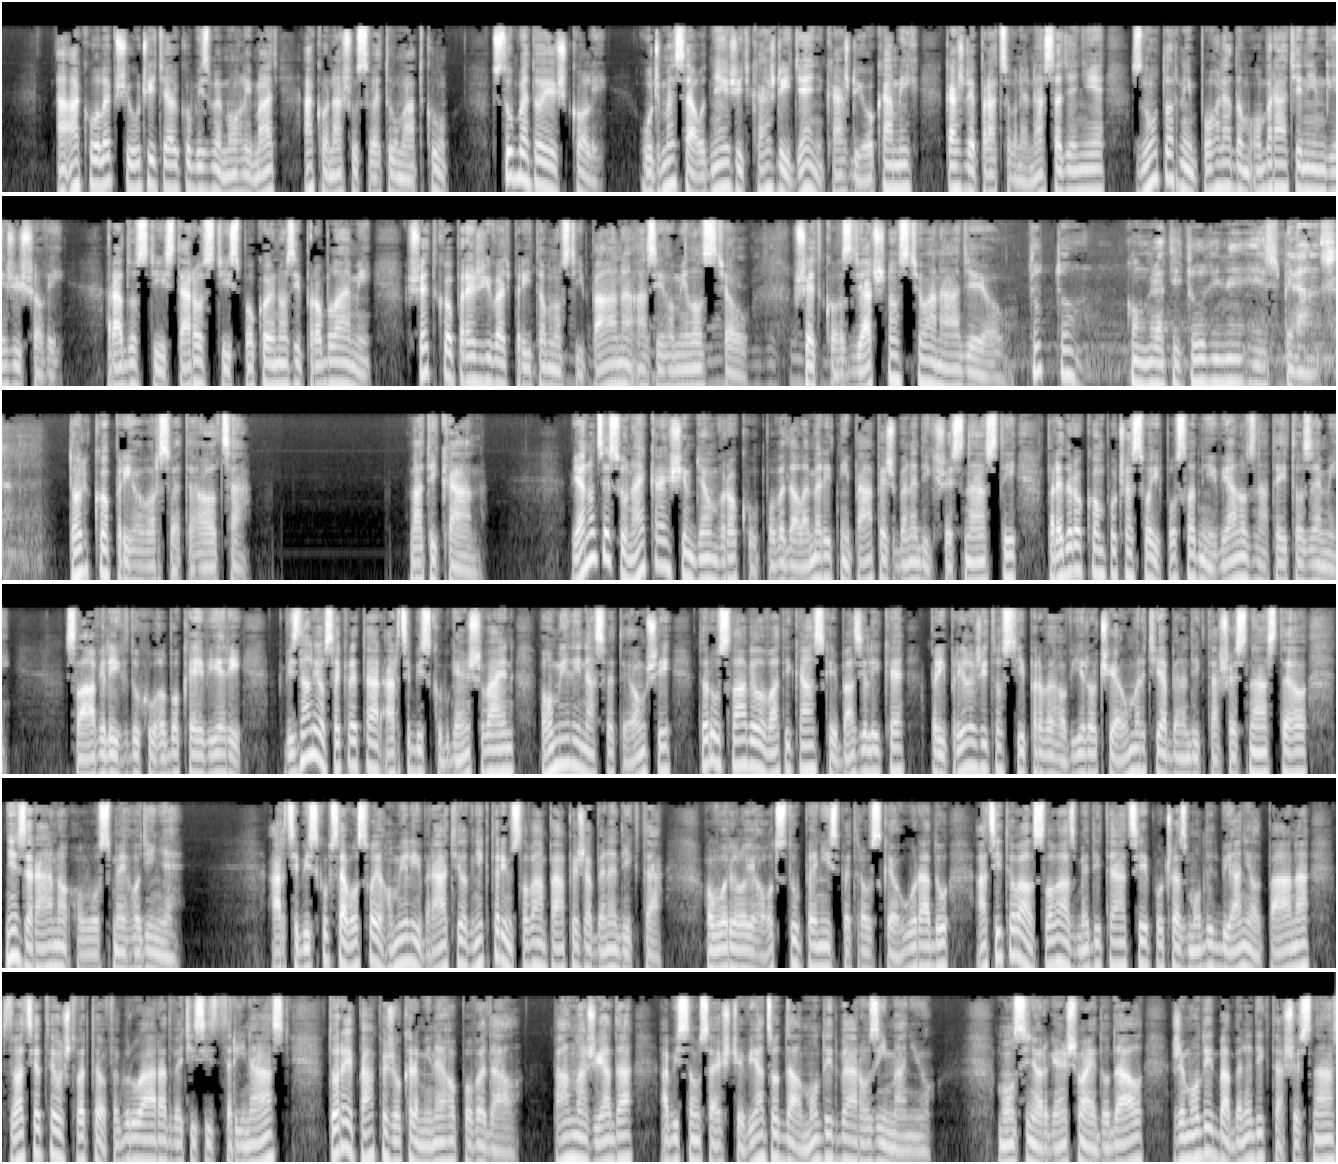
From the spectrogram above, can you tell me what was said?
A akú lepšiu učiteľku by sme mohli mať ako našu svetú matku? Vstúpme do jej školy, Učme sa od nej žiť každý deň, každý okamih, každé pracovné nasadenie s vnútorným pohľadom obráteným k Ježišovi. Radosti, starosti, spokojnosti, problémy. Všetko prežívať prítomnosti pána a s jeho milosťou. Všetko s vďačnosťou a nádejou. Tutto con gratitudine e speranza. Toľko príhovor svätého Otca. Vatikán. Vianoce sú najkrajším dňom v roku, povedal emeritný pápež Benedikt XVI pred rokom počas svojich posledných Vianoc na tejto zemi. Slávili ich v duchu hlbokej viery, Vyznal ho sekretár arcibiskup Genšvajn v homíli na Sv. Omši, ktorú slávil v Vatikánskej bazilike pri príležitosti prvého výročia umrtia Benedikta XVI. dnes ráno o 8 hodine. Arcibiskup sa vo svojej homílii vrátil k niektorým slovám pápeža Benedikta. Hovoril o jeho odstúpení z Petrovského úradu a citoval slová z meditácie počas modlitby Aniel pána z 24. februára 2013, ktorej pápež okrem iného povedal Pán ma žiada, aby som sa ešte viac oddal modlitbe a rozímaniu. Monsignor Genšvaj dodal, že modlitba Benedikta XVI.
